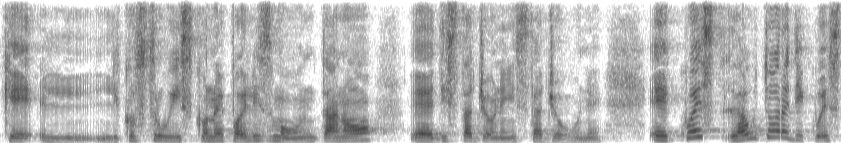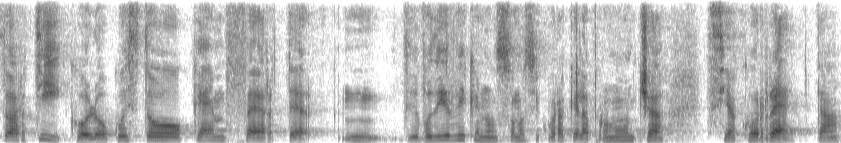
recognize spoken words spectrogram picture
che li costruiscono e poi li smontano eh, di stagione in stagione. E quest- l'autore di questo articolo, questo Kempferter, devo dirvi che non sono sicura che la pronuncia sia corretta,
